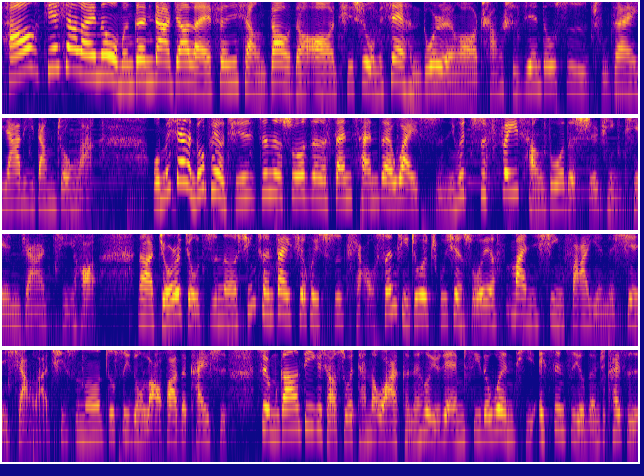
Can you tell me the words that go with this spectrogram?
好，接下来呢，我们跟大家来分享到的哦，其实我们现在很多人哦，长时间都是处在压力当中啦。我们现在很多朋友其实真的说真的，三餐在外食，你会吃非常多的食品添加剂哈。那久而久之呢，新陈代谢会失调，身体就会出现所谓的慢性发炎的现象啦。其实呢，这是一种老化的开始。所以，我们刚刚第一个小时会谈到，哇，可能会有些 MC 的问题，哎，甚至有的人就开始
